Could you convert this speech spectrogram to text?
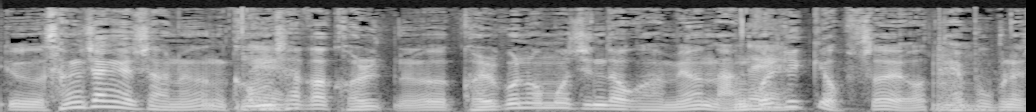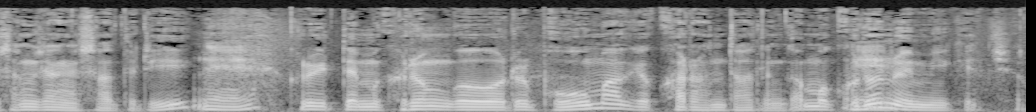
그 상장회사는 검사가 걸, 어, 걸고 넘어진다고 하면 안 네. 걸릴 게 없어요. 대부분의 상장회사들이. 네. 그렇기 때문에 그런 거를 보호막 역할을 한다든가 뭐 그런 네. 의미겠죠.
